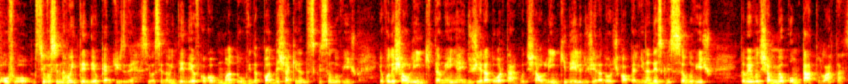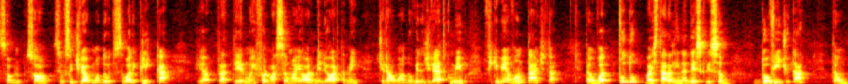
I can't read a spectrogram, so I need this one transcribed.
ou, ou, se você não entendeu, quero dizer, se você não entendeu, ficou com alguma dúvida, pode deixar aqui na descrição do vídeo. Eu vou deixar o link também aí do gerador, tá? Vou deixar o link dele do gerador de cópia ali na descrição do vídeo. Também vou deixar meu contato lá, tá? Só, só se você tiver alguma dúvida, você pode clicar já para ter uma informação maior, melhor também, tirar alguma dúvida direto comigo. Fique bem à vontade, tá? Então vai, tudo vai estar ali na descrição do vídeo, tá? Então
